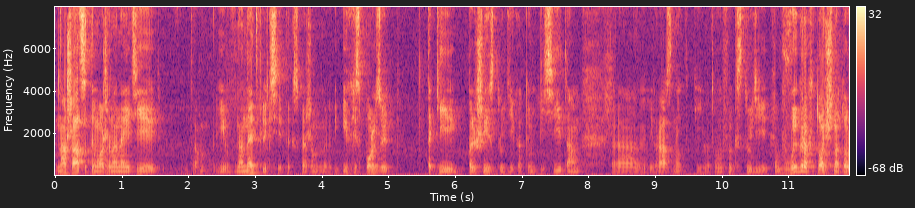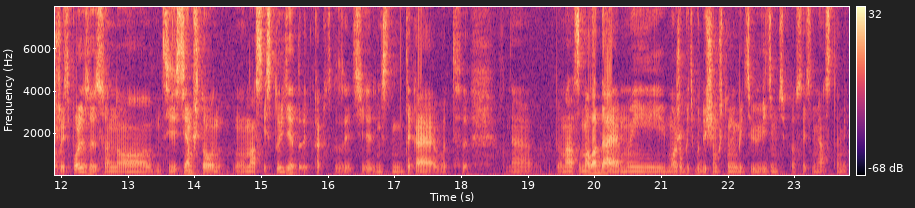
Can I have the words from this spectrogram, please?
наши ассеты можно найти там, и на Netflix, так скажем, их используют такие большие студии, как NPC, там, э, разные такие вот VFX студии. В играх точно тоже используется, но в связи с тем, что у нас и студия, как сказать, не, такая вот э, молодая, мы, может быть, в будущем что-нибудь увидим, типа, с этими астами.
